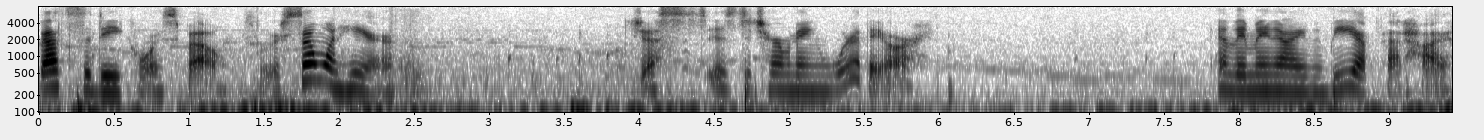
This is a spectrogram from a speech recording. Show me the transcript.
That's the decoy spell. So there's someone here. Just is determining where they are. And they may not even be up that high.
